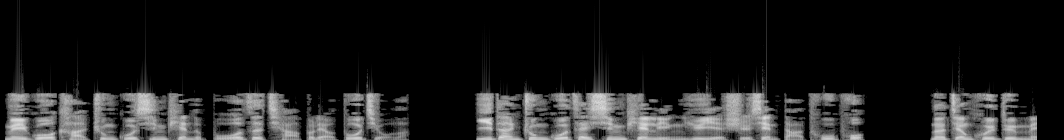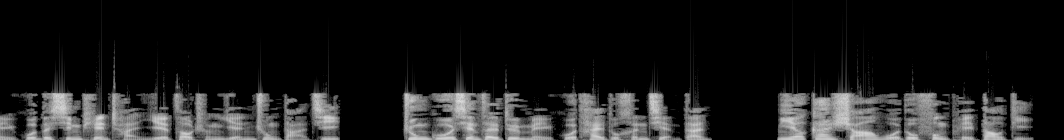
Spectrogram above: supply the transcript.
美国卡中国芯片的脖子卡不了多久了。一旦中国在芯片领域也实现大突破。那将会对美国的芯片产业造成严重打击。中国现在对美国态度很简单，你要干啥我都奉陪到底。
